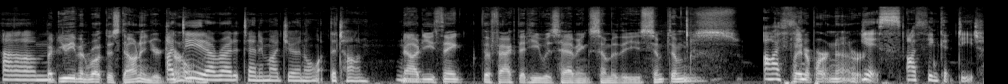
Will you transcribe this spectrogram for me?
but you even wrote this down in your journal. I did. I wrote it down in my journal at the time. Now, do you think the fact that he was having some of these symptoms I played think, a part in that? Or? Yes, I think it did.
